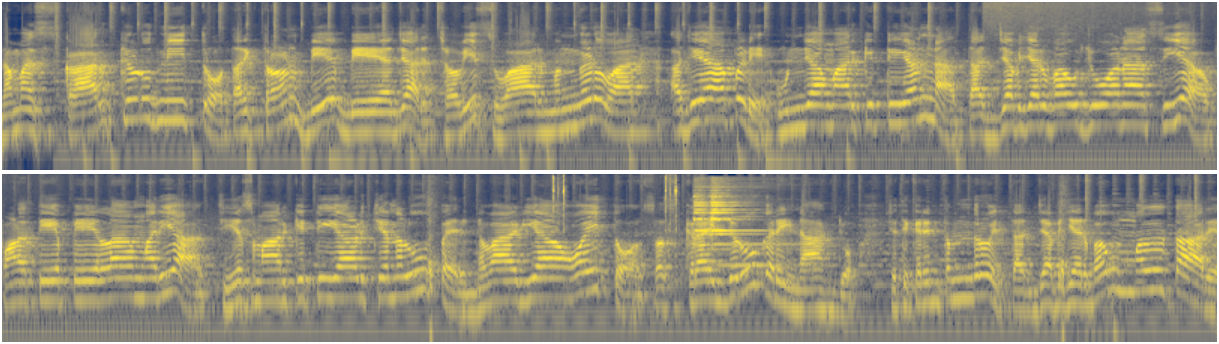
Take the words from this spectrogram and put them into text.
નમસ્કાર, ખેડૂત મિત્રો. તારીખ ત્રણ બે બે હજાર છવ્વીસ, વાર મંગળવાર. આજે આપણે ઊંઝા માર્કેટ યાર્ડના તાજા બજાર ભાવ જોવાના છીએ. પણ તે પહેલાં માર્યા આ જીએસ માર્કેટ યાર્ડ ચેનલ ઉપર નવા આવ્યા હોય તો સબસ્ક્રાઈબ જરૂર કરી નાખજો. જેથી કરીને તમને રોજ તાજા બજાર ભાવ મળતા રહે.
